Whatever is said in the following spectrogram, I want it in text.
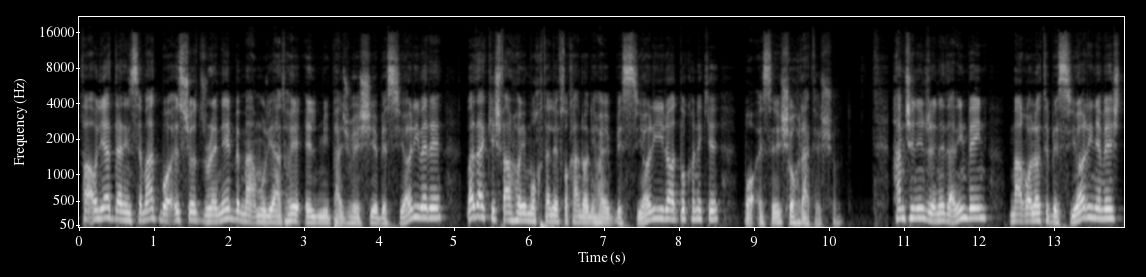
فعالیت در این سمت باعث شد رنه به معمولیت های علمی پژوهشی بسیاری بره و در کشورهای مختلف سخنرانی های بسیاری ایراد بکنه که باعث شهرتش شد. همچنین رنه در این بین مقالات بسیاری نوشت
